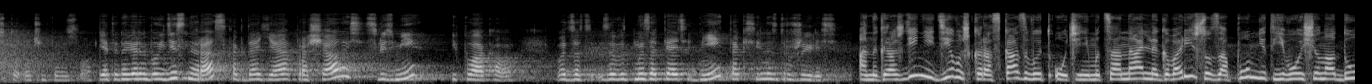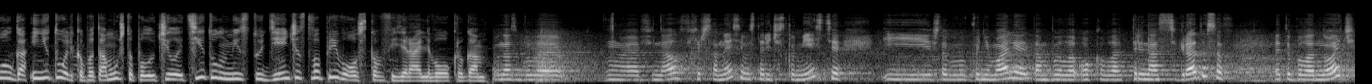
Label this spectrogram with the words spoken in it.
что очень повезло. И это, наверное, был единственный раз, когда я прощалась с людьми и плакала. Вот, за, за, вот мы за пять дней так сильно сдружились. О награждении девушка рассказывает очень эмоционально. Говорит, что запомнит его еще надолго. И не только потому, что получила титул «Мисс студенчества Приволжского федерального округа». У нас было финал в Херсонесе, в историческом месте. И чтобы вы понимали, там было около 13 градусов. Это была ночь,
